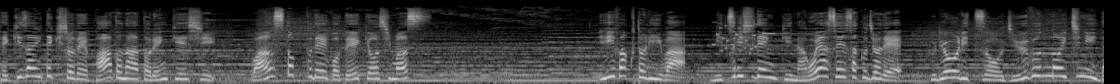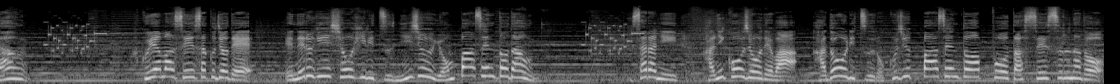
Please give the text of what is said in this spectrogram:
適材適所でパートナーと連携しワンストップでご提供します。E ファクトリーは三菱電機名古屋製作所で不良率を10分の1にダウン。福山製作所でエネルギー消費率24%ダウン。さらにカニ工場では稼働率60%アップを達成するなど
